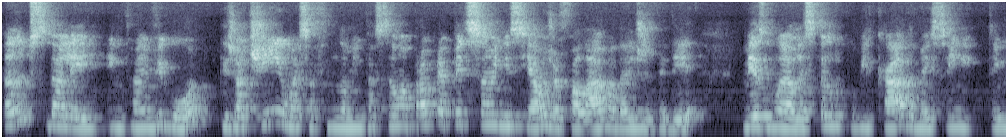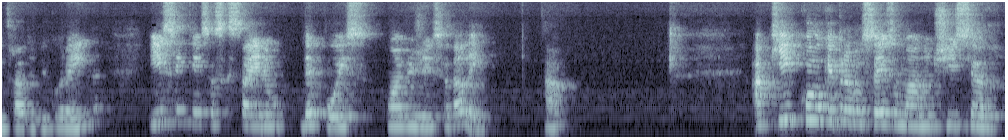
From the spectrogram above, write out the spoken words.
antes da lei entrar em vigor, que já tinham essa fundamentação, a própria petição inicial já falava da LGPD, mesmo ela estando publicada, mas sem ter entrado em vigor ainda, e sentenças que saíram depois com a vigência da lei, tá? Aqui coloquei para vocês uma notícia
